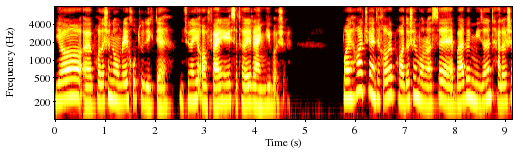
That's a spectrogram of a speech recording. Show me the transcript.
یا پاداش نمره خوب تو دیگده می‌تونه یه آفرین یا یه ستاره رنگی باشه. با این حال توی انتخاب پاداش مناسب باید به میزان تلاش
